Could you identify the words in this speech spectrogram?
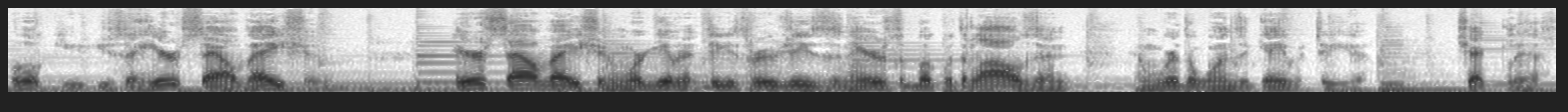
book you, you say here's salvation here's salvation we're giving it to you through jesus and here's the book with the laws in it and we're the ones that gave it to you checklist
